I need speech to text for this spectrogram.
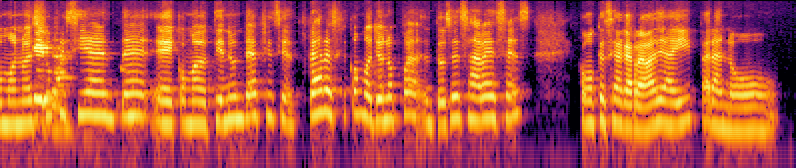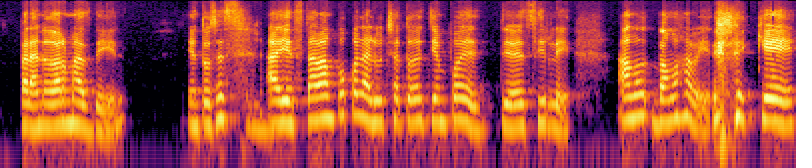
como no es suficiente, eh, como tiene un déficit, claro, es que como yo no puedo, entonces a veces como que se agarraba de ahí para no, para no dar más de él. Entonces ahí estaba un poco la lucha todo el tiempo de, decirle, vamos, vamos a ver, que,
